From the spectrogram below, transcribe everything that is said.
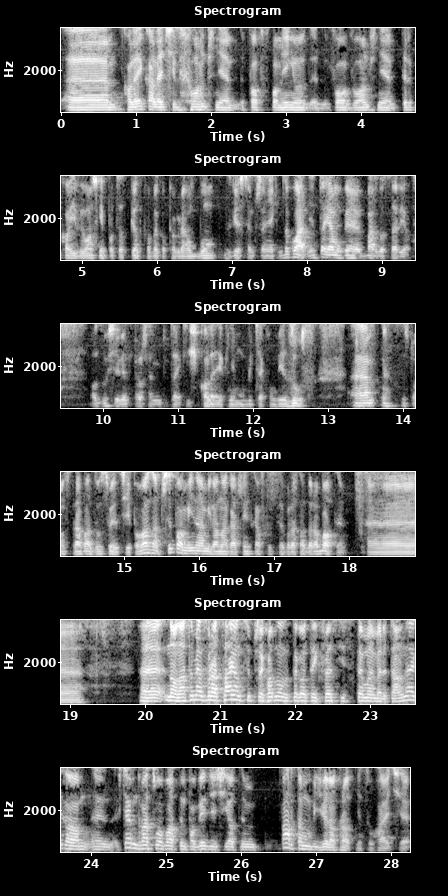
E, kolejka leci wyłącznie po wspomnieniu, wyłącznie tylko i wyłącznie podczas piątkowego programu Boom z Wieszczem Krzeniakiem. Dokładnie, to ja mówię bardzo serio o ZUS-ie, więc proszę mi tutaj jakiś kolejek nie mówić, jak mówię ZUS. E, zresztą sprawa ZUS-u jest dzisiaj poważna. Przypominam, Ilona Gaczyńska wkrótce wraca do roboty. E, E, no, natomiast wracając, czy przechodząc do tego, tej kwestii systemu emerytalnego, e, chciałem dwa słowa o tym powiedzieć i o tym warto mówić wielokrotnie, słuchajcie.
